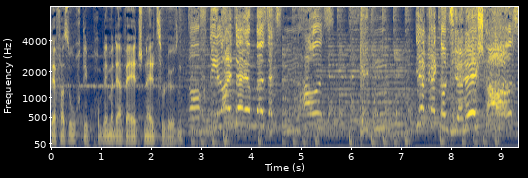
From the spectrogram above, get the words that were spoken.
der Versuch, die Probleme der Welt schnell zu lösen. Doch die Leute im besetzten Haus riefen, ihr kriegt uns hier nicht raus.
